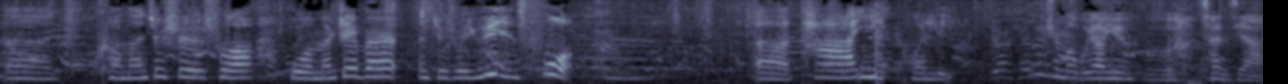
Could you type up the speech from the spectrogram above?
嗯，可能就是说我们这边就是孕妇，呃，她一婚礼。为什么不让孕妇 参加？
